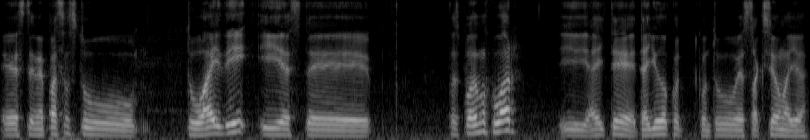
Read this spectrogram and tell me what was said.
este, me pasas tu, tu ID y este, pues podemos jugar. Y ahí te, te ayudo con, tu extracción vaya.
